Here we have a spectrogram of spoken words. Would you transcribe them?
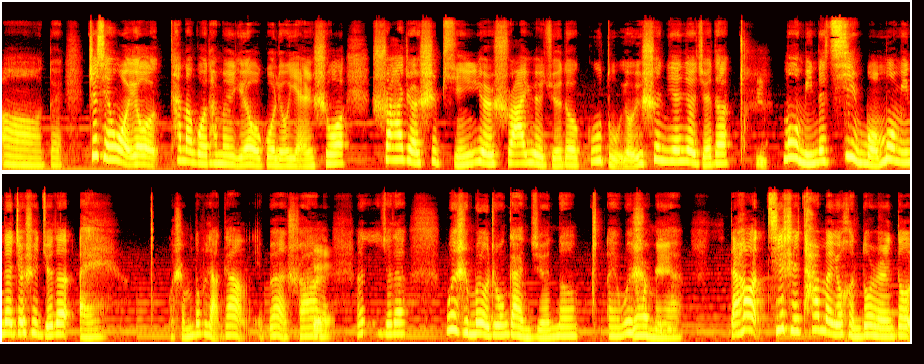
嗯，对，之前我有看到过，他们也有过留言说，刷着视频越刷越觉得孤独，有一瞬间就觉得莫名的寂寞，莫名的就是觉得哎，我什么都不想干了，也不想刷了，就，觉得为什么有这种感觉呢？哎，为什么呀？然后其实他们有很多人都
